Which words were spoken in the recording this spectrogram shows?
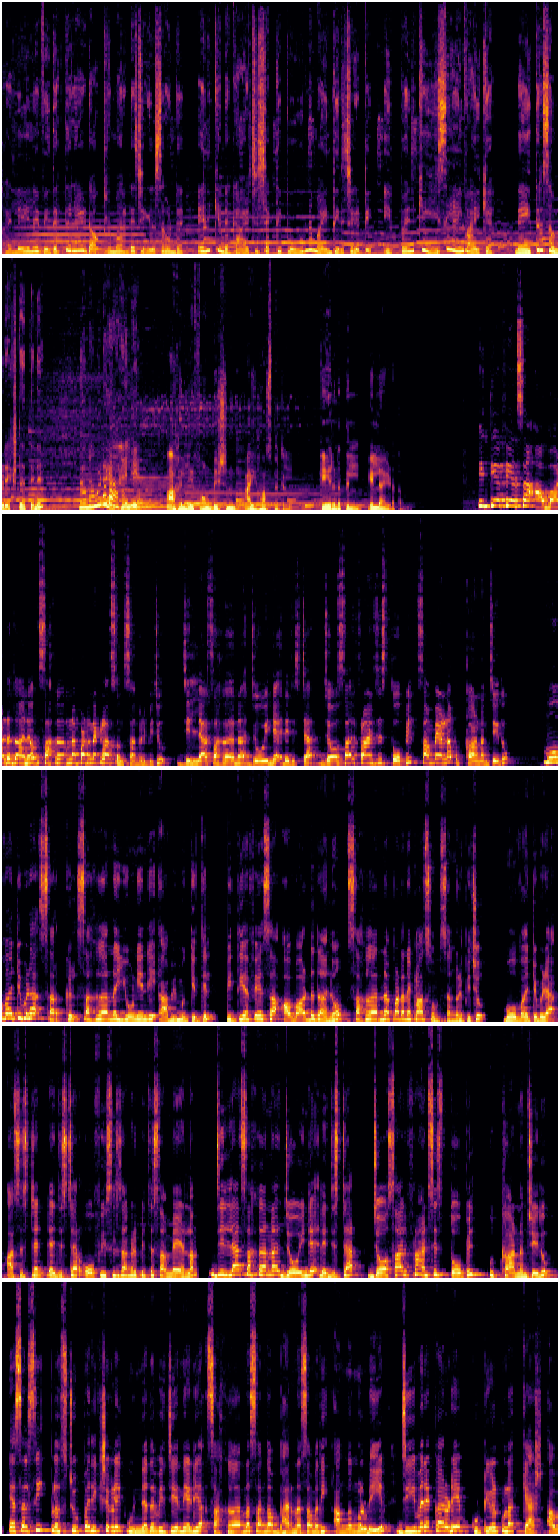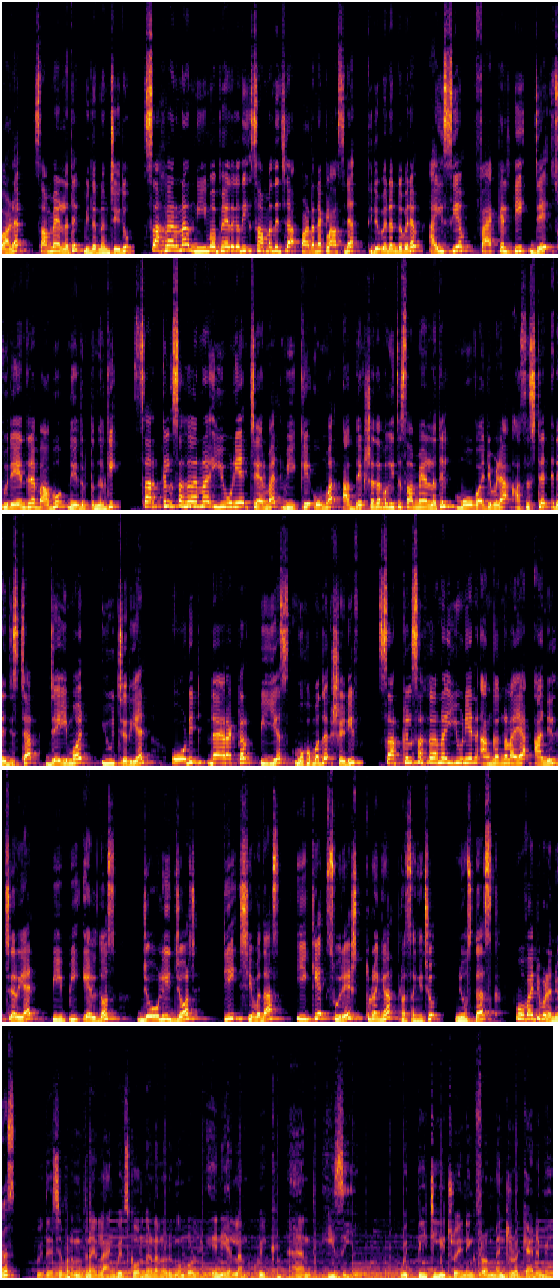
അഹല്യയിലെ വിദഗ്ധരായ ഡോക്ടർമാരുടെ ചികിത്സ കൊണ്ട് എനിക്ക് എന്റെ കാഴ്ചശക്തി പൂർണമായും തിരിച്ചു കിട്ടി. ഇപ്പൊ എനിക്ക് ഈസിയായി വായിക്കാം. നേത്ര സംരക്ഷണത്തിന് നമ്മുടെ Ahalya. Ahalya foundation eye hospital കേരളത്തിൽ എല്ലായിടത്തും. വിദ്യാഭ്യാസ അവാർഡ് ദാനവും സഹകരണ പഠന ക്ലാസും സംഘടിപ്പിച്ചു. ജില്ലാ സഹകരണ ജോയിന്റ് രജിസ്ട്രാർ ജോസാൽ ഫ്രാൻസിസ് തോപ്പിൽ സമ്മേളനം ഉദ്ഘാടനം ചെയ്തു. മൂവാറ്റുപുഴ സർക്കിൾ സഹകരണ യൂണിയന്റെ ആഭിമുഖ്യത്തിൽ വിദ്യാഭ്യാസ അവാർഡ് ദാനവും സഹകരണ പഠന ക്ലാസും സംഘടിപ്പിച്ചു. മൂവാറ്റുപുഴ അസിസ്റ്റന്റ് രജിസ്ട്രാർ ഓഫീസിൽ സംഘടിപ്പിച്ച സമ്മേളനം ജില്ലാ സഹകരണ ജോയിന്റ് രജിസ്ട്രാർ ജോസാൽ ഫ്രാൻസിസ് തോപ്പിൽ ഉദ്ഘാടനം ചെയ്തു. S L C plus two പരീക്ഷകളിൽ ഉന്നത വിജയം നേടിയ സഹകരണ സംഘം ഭരണസമിതി അംഗങ്ങളുടെയും ജീവനക്കാരുടെയും കുട്ടികൾക്കുള്ള ക്യാഷ് അവാർഡ് സമ്മേളനത്തിൽ വിതരണം ചെയ്തു. സഹകരണ നിയമ ഭേദഗതി സംബന്ധിച്ച പഠന ക്ലാസ്സിന് Thiruvananthapuram I faculty J Surendrababu നേതൃത്വം നൽകി. സർക്കിൾ സഹകരണ union chairman V K Ummer അധ്യക്ഷത വഹിച്ച സമ്മേളനത്തിൽ Muvattupuzha assistant registrar Jaimon U Cherian audit director P S Muhammad Sherif circle സഹകരണ യൂണിയൻ അംഗങ്ങളായ Anil Cheriyan P P Eldhos Jolly George T Sivadas E K Suresh തുടങ്ങിയവർ പ്രസംഗിച്ചു. News desk Muvattupuzha news. വിദേശ പഠനത്തിനായി language score നേടാൻ ഒരുങ്ങുമ്പോൾ ഇനിയെല്ലാം quick and easy. With P T E training from mentor academy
